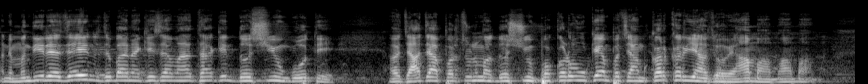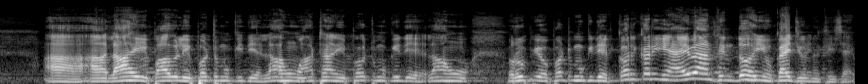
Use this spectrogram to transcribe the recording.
અને મંદિરે જઈને જબાના ખિસ્સામાં હાથ રાખીને દસ્યું ગોતે. જાજા પરચૂણમાં દસ્યું પકડવું કેમ? પછી આમ કરકરિયા જોવે. આમ આમ આમ આમ. આ આ લાહી પાવલી પટ મૂકી દે, લાહું આઠાની પટ મૂકી દે, લાહું રૂપિયો પટ મૂકી દે. કરકરિયા આવ્યા નથી દોહ્યું કાઢ્યું નથી સાહેબ.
